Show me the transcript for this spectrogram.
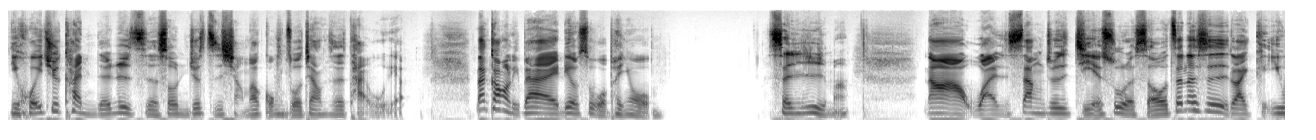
你回去看你的日子的时候，你就只想到工作，这样子太无聊。那刚好礼拜六是我朋友生日嘛。那晚上就是结束的时候，真的是 like you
